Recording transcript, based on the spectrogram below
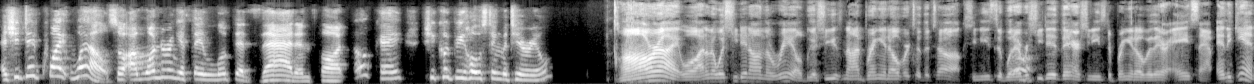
and she did quite well so i'm wondering if they looked at that and thought okay she could be hosting material all right. Well, I don't know what she did on the real because she's not bringing it over to the talk. She needs to whatever oh. she did there. She needs to bring it over there asap. And again,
